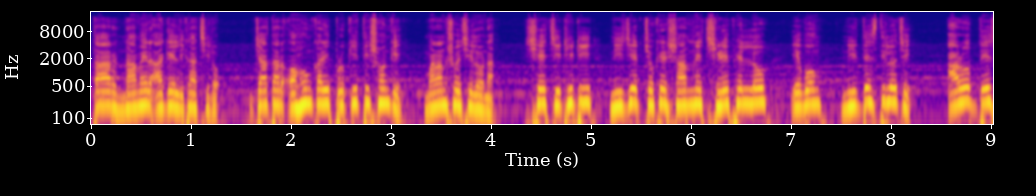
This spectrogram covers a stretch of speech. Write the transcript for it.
তার নামের আগে লেখা ছিল, যা তার অহংকারী প্রকৃতির সঙ্গে মানানসই ছিল না। সে চিঠিটি নিজের চোখের সামনে ছিঁড়ে ফেলল এবং নির্দেশ দিল যে আরব দেশ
